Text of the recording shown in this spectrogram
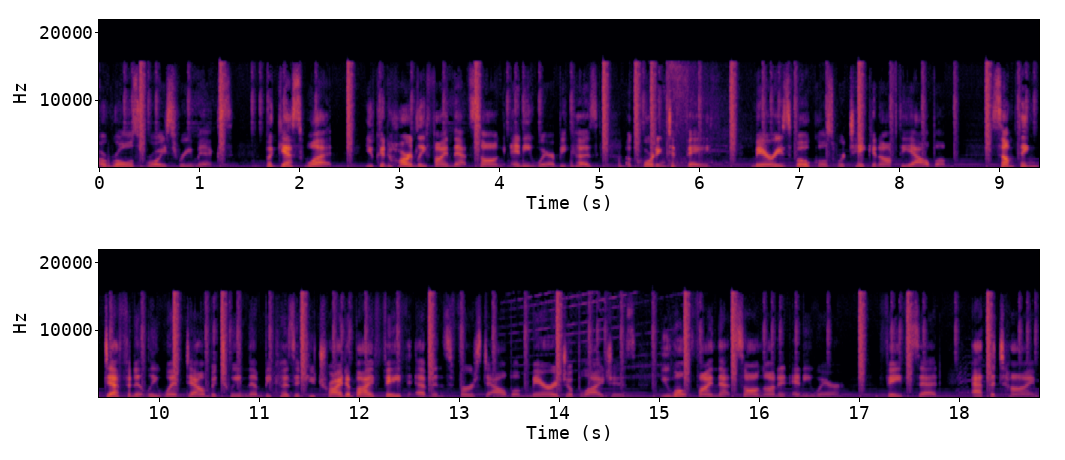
a Rolls Royce remix. But guess what? You can hardly find that song anywhere because, according to Faith, Mary's vocals were taken off the album. Something definitely went down between them because if you try to buy Faith Evans' first album, Marriage Obliges, you won't find that song on it anywhere. Faith said, At the time,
